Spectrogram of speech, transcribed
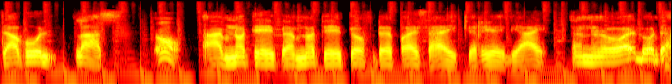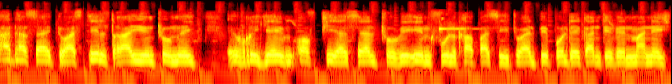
double plus. Oh, I'm not happy. I'm not happy of the price hike, really high. And while on the other side, we are still trying to make every game of PSL to be in full capacity while people they can't even manage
